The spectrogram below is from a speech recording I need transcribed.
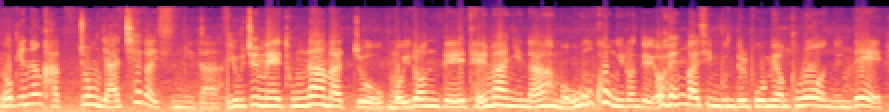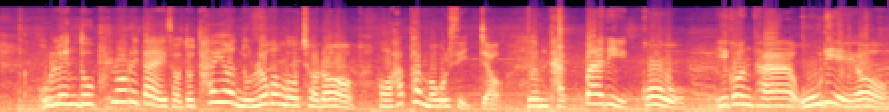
여기는 각종 야채가 있습니다. 요즘에 동남아 쪽 뭐 이런데 대만이나 뭐 홍콩 이런데 여행 가신 분들 보면 부러웠는데 올랜도 플로리다에서도 타이완 놀러 간 것처럼 어, 핫팟 먹을 수 있죠. 지금 닭발이 있고 이건 다 오리예요.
